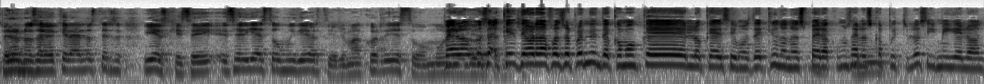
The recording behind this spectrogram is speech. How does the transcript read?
Pero no sabía que era de los terceros. Y es que ese, ese día estuvo muy divertido. Yo me acuerdo y estuvo muy Pero, muy o sea, que de verdad fue sorprendente como que lo que decimos de que uno no espera cómo salen los capítulos y Miguelón,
